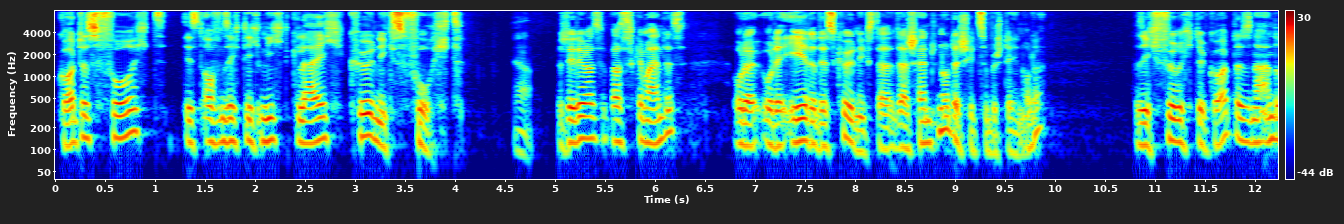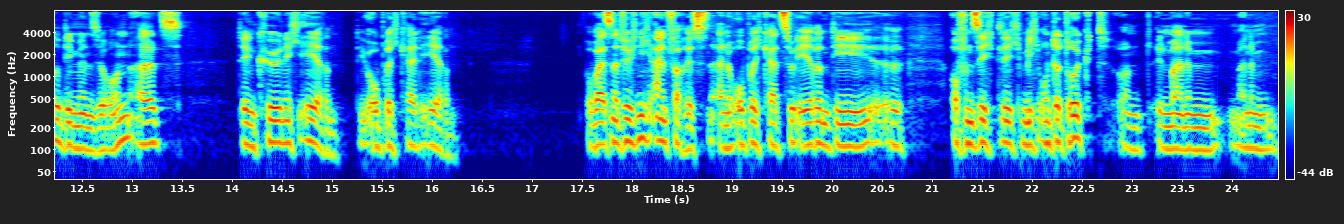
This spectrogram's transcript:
Gottesfurcht ist offensichtlich nicht gleich Königsfurcht. Ja. Versteht ihr, was, was gemeint ist? Oder, oder Ehre des Königs. Da, da scheint ein Unterschied zu bestehen, oder? Also ich fürchte Gott, das ist eine andere Dimension als den König ehren, die Obrigkeit ehren. Wobei es natürlich nicht einfach ist, eine Obrigkeit zu ehren, die äh, offensichtlich mich unterdrückt und in meinem, meinem,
